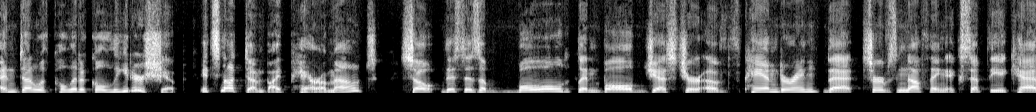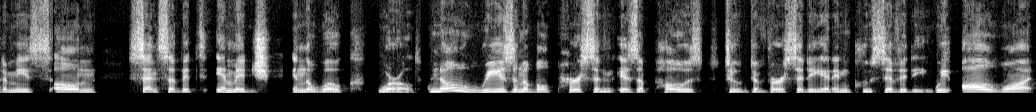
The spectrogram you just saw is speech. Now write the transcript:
and done with political leadership. It's not done by Paramount. So this is a bold and bald gesture of pandering that serves nothing except the Academy's own sense of its image in the woke world. No reasonable person is opposed to diversity and inclusivity. We all want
